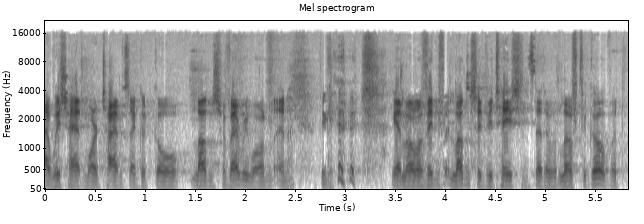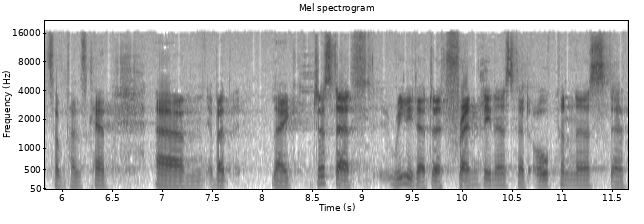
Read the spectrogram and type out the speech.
I wish I had more time so I could go lunch with everyone. And I get a lot of inv lunch invitations that I would love to go, but sometimes can't. Um, but like just that, really that, that friendliness, that openness, that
